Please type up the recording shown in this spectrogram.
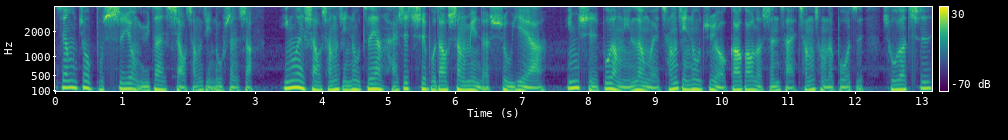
这样就不适用于在小长颈鹿身上，因为小长颈鹿这样还是吃不到上面的树叶啊。因此，布朗尼认为长颈鹿具有高高的身材、长长的脖子，除了吃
